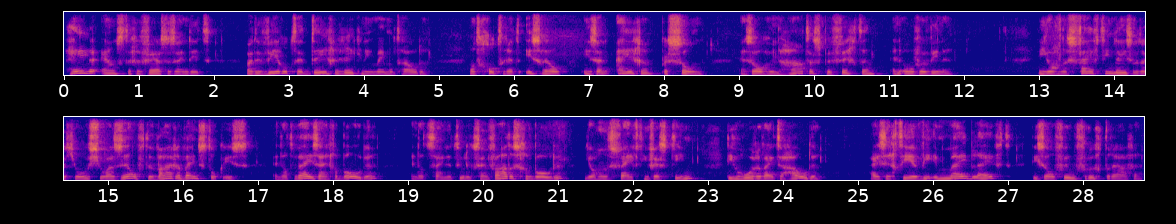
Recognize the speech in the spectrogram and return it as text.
Hele ernstige verzen zijn dit, waar de wereld ter degen rekening mee moet houden. Want God redt Israël in zijn eigen persoon en zal hun haters bevechten en overwinnen. In Johannes 15 lezen we dat Jehoshua zelf de ware wijnstok is en dat wij zijn geboden, en dat zijn natuurlijk zijn vaders geboden, Johannes 15 vers 10, die horen wij te houden. Hij zegt hier, wie in mij blijft, die zal veel vrucht dragen.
